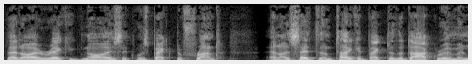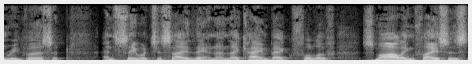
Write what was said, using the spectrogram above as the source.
that I recognised it was back to front. And I said to them, "Take it back to the dark room and reverse it." and see what you say then. And they came back full of smiling faces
